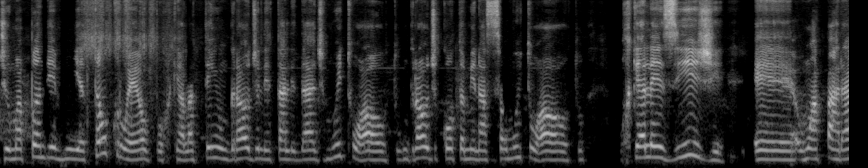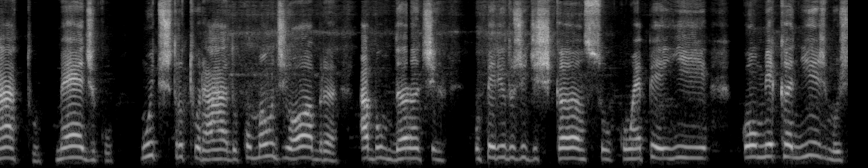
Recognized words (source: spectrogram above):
de uma pandemia tão cruel, porque ela tem um grau de letalidade muito alto, um grau de contaminação muito alto, porque ela exige é, um aparato médico muito estruturado, com mão de obra abundante, com períodos de descanso, com EPI, com mecanismos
